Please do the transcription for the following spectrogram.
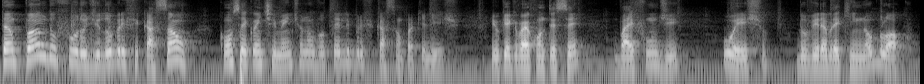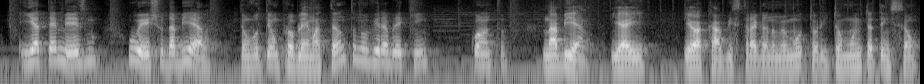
Tampando o furo de lubrificação, consequentemente eu não vou ter lubrificação para aquele eixo. E o que, que vai acontecer? Vai fundir o eixo do virabrequim no bloco e até mesmo o eixo da biela. Então vou ter um problema tanto no virabrequim quanto na biela. E aí eu acabo estragando meu motor. Então muita atenção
